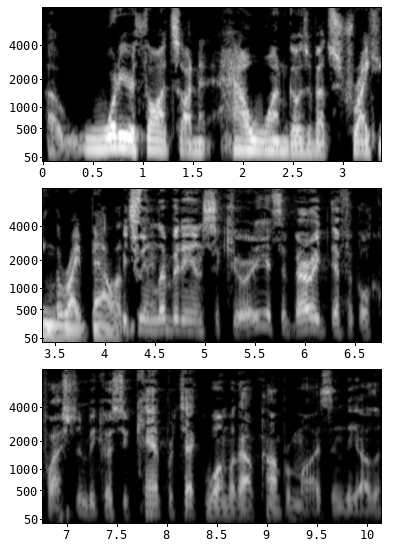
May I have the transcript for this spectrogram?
Uh, what are your thoughts on how one goes about striking the right balance between there? liberty and security? It's a very difficult question because you can't protect one without compromising the other.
